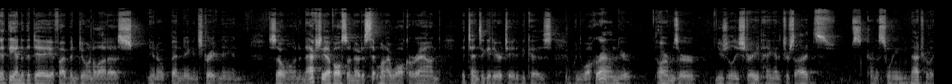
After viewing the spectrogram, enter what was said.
at the end of the day if I've been doing a lot of, you know, bending and straightening and so on. And actually, I've also noticed that when I walk around, it tends to get irritated because when you walk around, your arms are usually straight, hanging at your sides, kind of swinging naturally.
